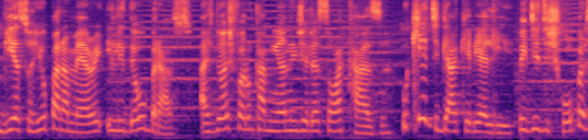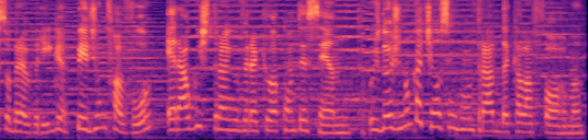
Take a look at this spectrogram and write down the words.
Bia sorriu para Mary e lhe deu o braço. As duas foram caminhando em direção à casa. O que Edgar queria ali? Pedir desculpas sobre a briga? Pedir um favor? Era algo estranho ver aquilo acontecendo. Os dois nunca tinham se encontrado daquela forma.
